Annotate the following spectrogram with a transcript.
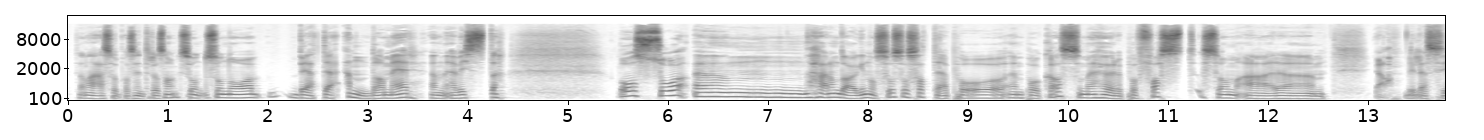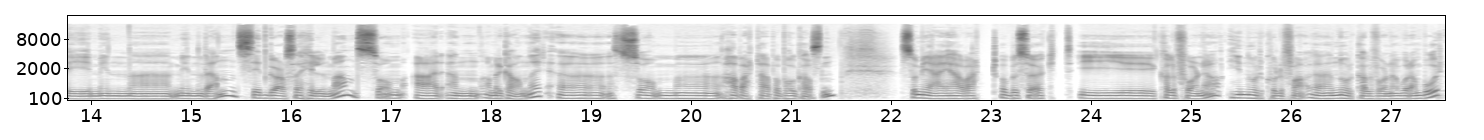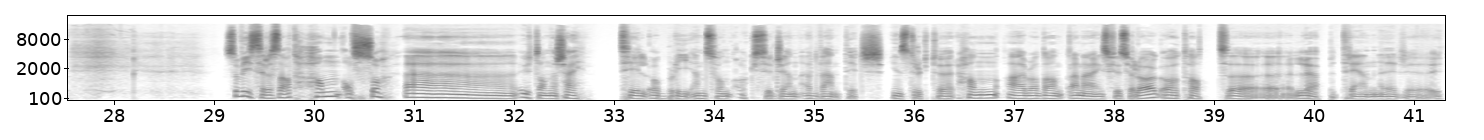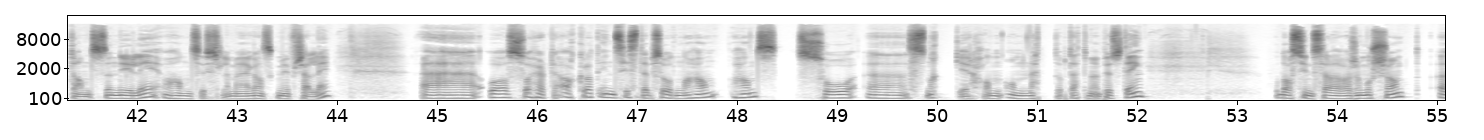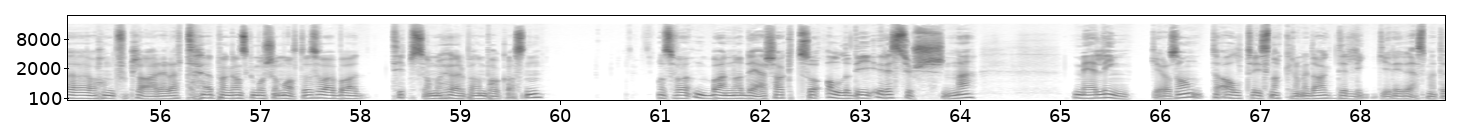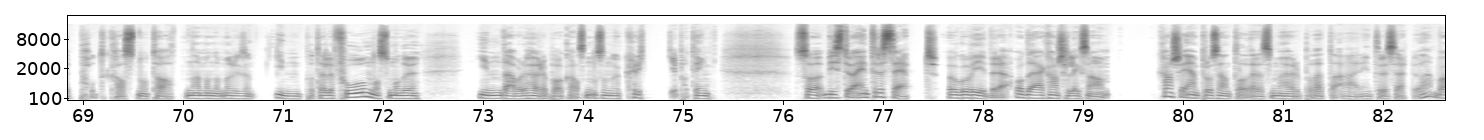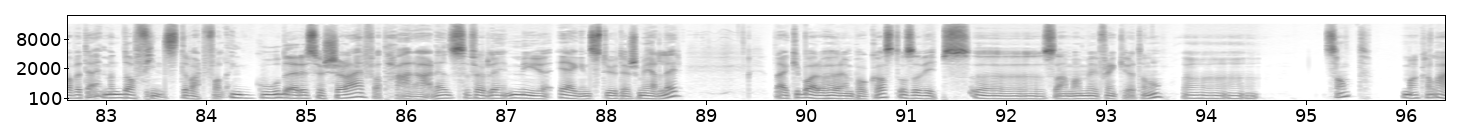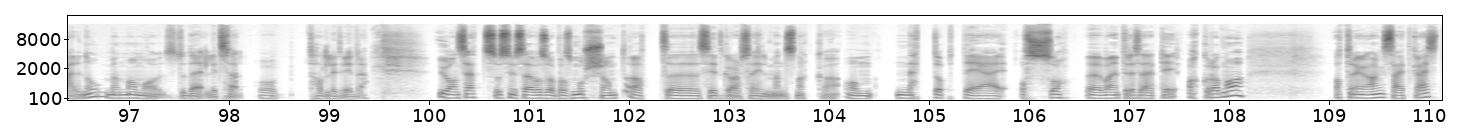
den er såpass interessant. Så, så nå vet jeg enda mer enn jeg visste. Og så, um, her om dagen også, så satte jeg på en podkast som jeg hører på fast, som er, um, ja, vil jeg si, min, uh, min venn Sid Garza Hillman, som er en amerikaner uh, som har vært her på podkasten. Som jeg har vært og besøkt i California, i Nord-California hvor han bor. Så viser det seg at han også utdanner seg til å bli en sånn Oxygen Advantage-instruktør. Han er bl.a. ernæringsfysiolog og har tatt uh, løpetrenerutdannelse nylig, og han sysler med ganske mye forskjellig. Uh, og så hørte jeg akkurat innen siste episoden av han, hans, så uh, snakker han om nettopp dette med pusting. Og da syns jeg det var så morsomt. han forklarer dette på en ganske morsom måte, så var det bare tips om å høre på den podkasten. Og så bare når det er sagt, så alle de ressursene med linker og sånn til alt vi snakker om i dag, det ligger i det som heter podkastnotatene. Men da må du liksom inn på telefon, og så må du inn der hvor du hører podkasten, og så må du klikke på ting. Så hvis du er interessert å gå videre, og det er kanskje liksom Kanskje 1% av dere som hører på dette er interessert i det, hva vet jeg, men da finnes det i hvert fall en god del ressurser der, for at her er det selvfølgelig mye egenstudier som gjelder. Det er ikke bare å høre en podkast, og så vips, uh, så er man mye flinkere til noe. Uh, sant? Man kan lære noe, men man må studere litt selv, og ta det litt videre. Uansett så syns jeg det var såpass morsomt at uh, Sid Garza Hillman snakka om nettopp det jeg også uh, var interessert i akkurat nå. Atter en gang, Zeitgeist.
